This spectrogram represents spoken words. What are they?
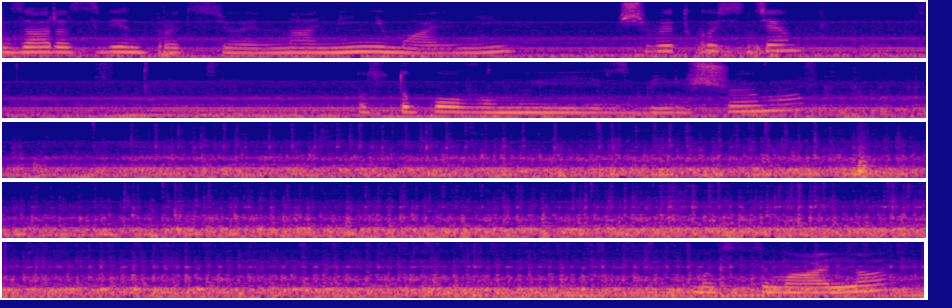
Зараз він працює на мінімальній швидкості. Поступово ми її збільшуємо. Максимально.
